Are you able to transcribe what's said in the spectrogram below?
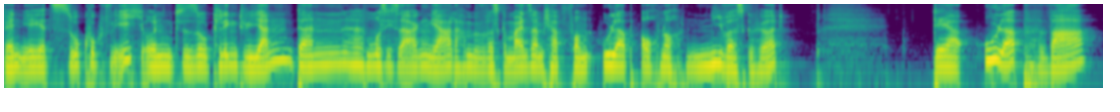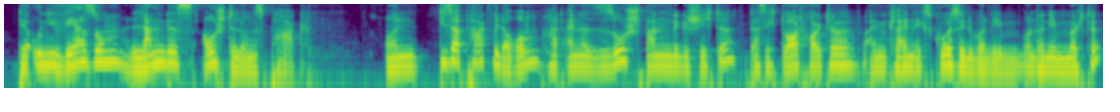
Wenn ihr jetzt so guckt wie ich und so klingt wie Jan, dann äh, muss ich sagen, ja, da haben wir was gemeinsam. Ich habe vom ULAP auch noch nie was gehört. Der ULAP war der Universum Landesausstellungspark. Und dieser Park wiederum hat eine so spannende Geschichte, dass ich dort heute einen kleinen Exkurs übernehmen, unternehmen möchte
